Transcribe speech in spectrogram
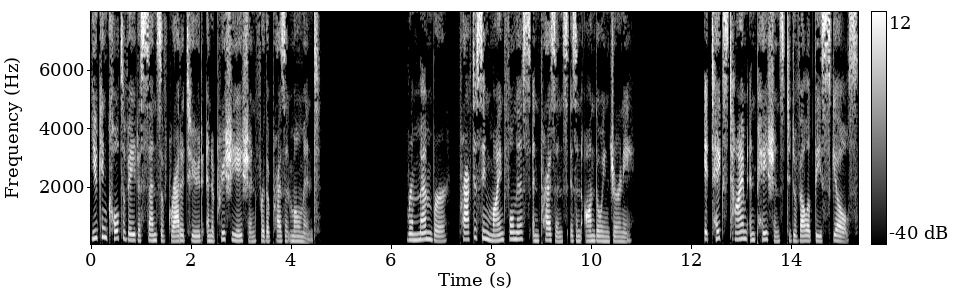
you can cultivate a sense of gratitude and appreciation for the present moment. Remember, practicing mindfulness and presence is an ongoing journey. It takes time and patience to develop these skills,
